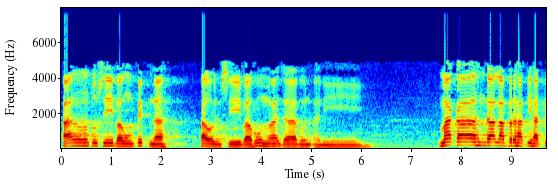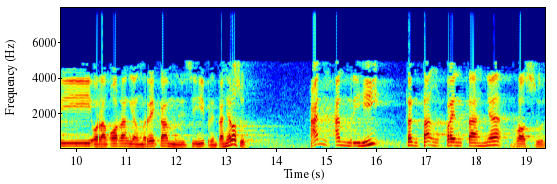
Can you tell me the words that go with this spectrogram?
An tusibahum fitnah Au yusibahum azabun alim maka hendaklah berhati-hati orang-orang yang mereka menyelisihi perintahnya Rasul. An amrihi tentang perintahnya Rasul.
